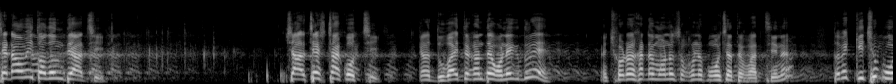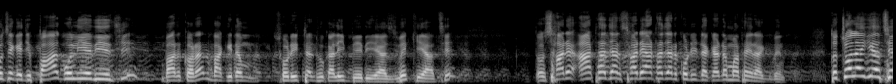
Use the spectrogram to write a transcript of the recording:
সেটাও আমি তদন্তে আছি। চেষ্টা করছি। কারণ দুবাই তো এখান থেকে অনেক দূরে? ছোটোখাটো মানুষ, ওখানে পৌঁছাতে পারছি না। তবে কিছু পৌঁছে গেছি। পা গলিয়ে দিয়েছি বার করার, বাকিটা শরীরটা ঢুকালেই বেরিয়ে আসবে কে আছে। তো সাড়ে আট হাজার, সাড়ে আট হাজার কোটি টাকা এটা মাথায় রাখবেন। তো চলে গিয়েছে।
